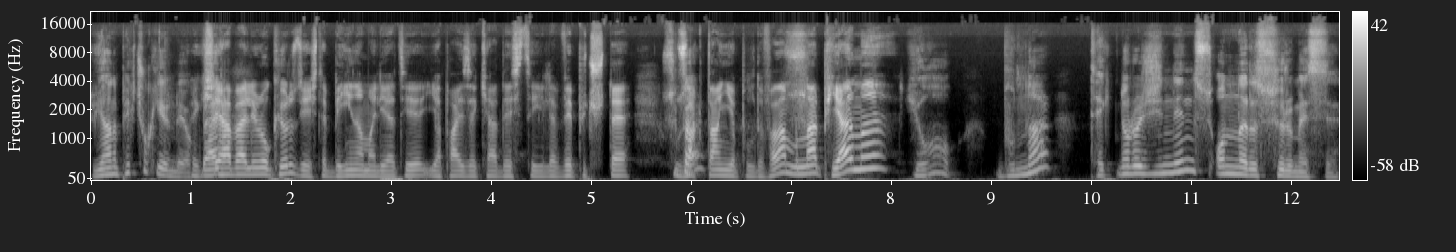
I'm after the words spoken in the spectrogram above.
Dünyanın pek çok yerinde yok. Peki ben... şey haberleri okuyoruz ya işte beyin ameliyatı yapay zeka desteğiyle Web 3'te Süper. uzaktan yapıldı falan. Bunlar PR mı? Yok. Bunlar teknolojinin onları sürmesi.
